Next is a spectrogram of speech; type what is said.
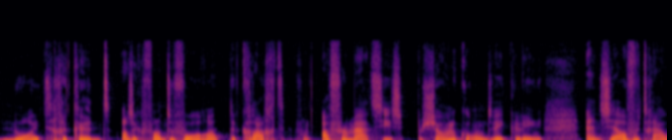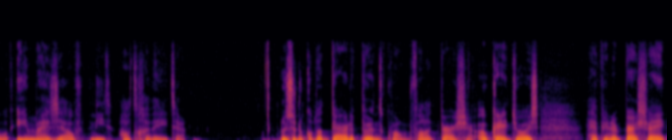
nooit gekund als ik van tevoren de kracht van affirmaties, persoonlijke ontwikkeling en zelfvertrouwen in mijzelf niet had geweten. Dus toen ik op dat derde punt kwam van het persje. Oké, Joyce, heb je een perswee?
